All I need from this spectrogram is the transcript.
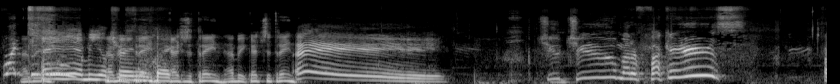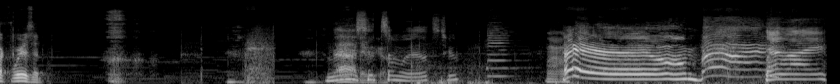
What? Abby, Hey, Abby, you're Abby, training train. back. Catch the train. Abby, catch the train. Hey! Choo choo, motherfuckers! Fuck, where is it? No, Ah, you there we sit go. somewhere else too. Hey! Bye! Bye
